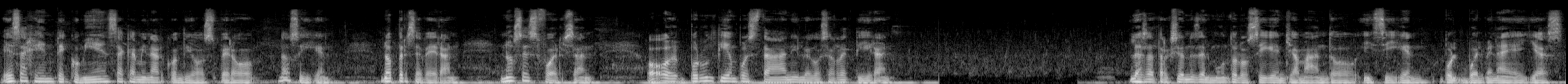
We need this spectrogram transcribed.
Esa gente comienza a caminar con Dios, pero no siguen, no perseveran, no se esfuerzan, o por un tiempo están y luego se retiran. Las atracciones del mundo los siguen llamando y siguen, vuelven a ellas.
